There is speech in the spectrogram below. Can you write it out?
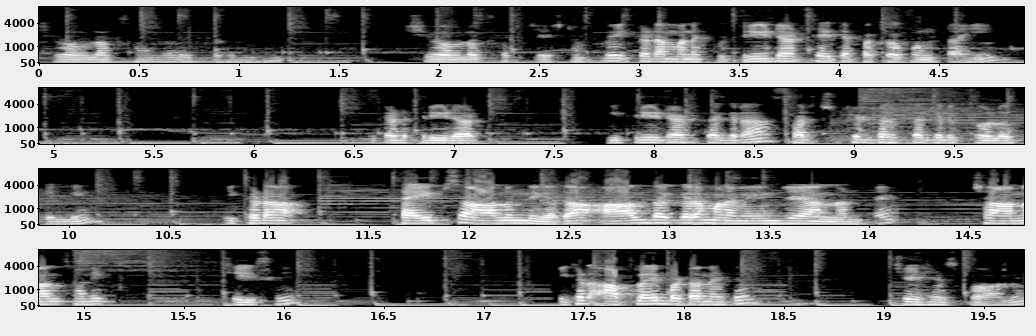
శివ బ్లాగ్స్ ఆల్రెడీ ఇక్కడ ఉంది. శివ బ్లాగ్ సెర్చ్ చేసినప్పుడు ఇక్కడ మనకు త్రీ డాట్స్ అయితే పక్కకు ఉంటాయి. ఇక్కడ త్రీ డాట్స్ ఈ త్రీ డాట్స్ దగ్గర సెర్చ్ ఫిల్టర్స్ దగ్గరికి వెళ్ళి ఇక్కడ టైప్స్ ఆల్ ఉంది కదా ఆల్ దగ్గర మనం ఏం చేయాలంటే ఛానల్స్ అని చేసి ఇక్కడ అప్లై బటన్ అయితే చేసేసుకోవాలి.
